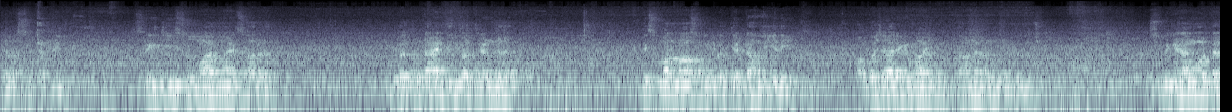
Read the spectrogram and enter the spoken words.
general secretary Shri G Sukumaran Nair sir ഇരുപത്തി രണ്ടായിരത്തി ഇരുപത്തിരണ്ട് ഡിസംബർ മാസം ഇരുപത്തിയെട്ടാം തീയതി ഔപചാരികമായി ഉദ്ഘാടനം നിർവഹിച്ചു. പക്ഷെ പിന്നീട് അങ്ങോട്ട്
